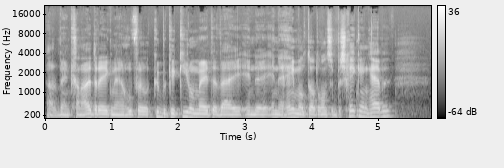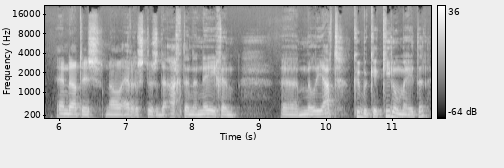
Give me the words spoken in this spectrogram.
Nou, dan ben ik gaan uitrekenen hoeveel kubieke kilometer wij in de, in de hemel tot onze beschikking hebben. En dat is nou ergens tussen de 8 en de 9 eh, miljard kubieke kilometer.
